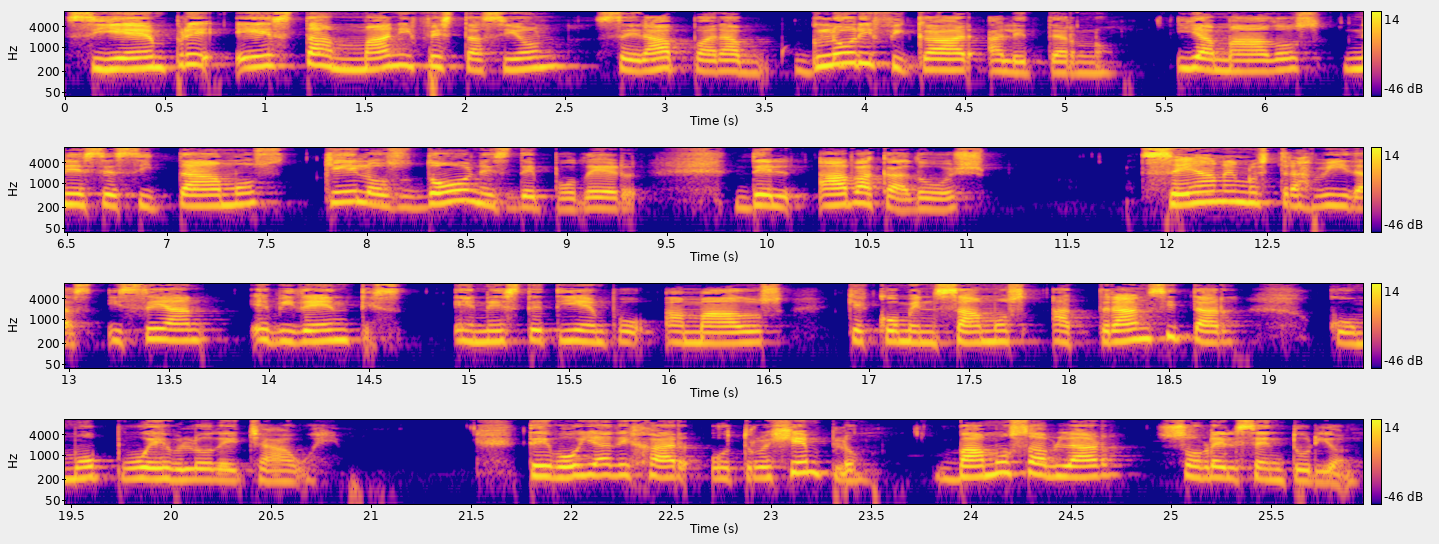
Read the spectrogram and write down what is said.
Siempre esta manifestación será para glorificar al Eterno. Y amados, necesitamos que los dones de poder del Abacadosh sean en nuestras vidas y sean evidentes en este tiempo, amados, que comenzamos a transitar como pueblo de Yahweh. Te voy a dejar otro ejemplo. Vamos a hablar sobre el centurión.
